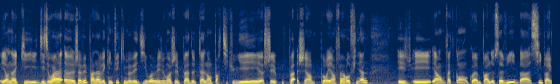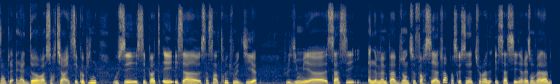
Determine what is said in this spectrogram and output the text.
Et il y en a qui disent ouais euh, j'avais parlé avec une fille qui m'avait dit ouais mais moi j'ai pas de talent particulier je sais pas je sais un peu rien faire au final. Et, en fait quand, quand elle me parle de sa vie bah si par exemple elle adore sortir avec ses copines ou ses, ses potes et, et ça ça c'est un truc je me dis je lui dis mais euh, ça c'est elle n'a même pas besoin de se forcer à le faire parce que c'est naturel et ça c'est une raison valable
